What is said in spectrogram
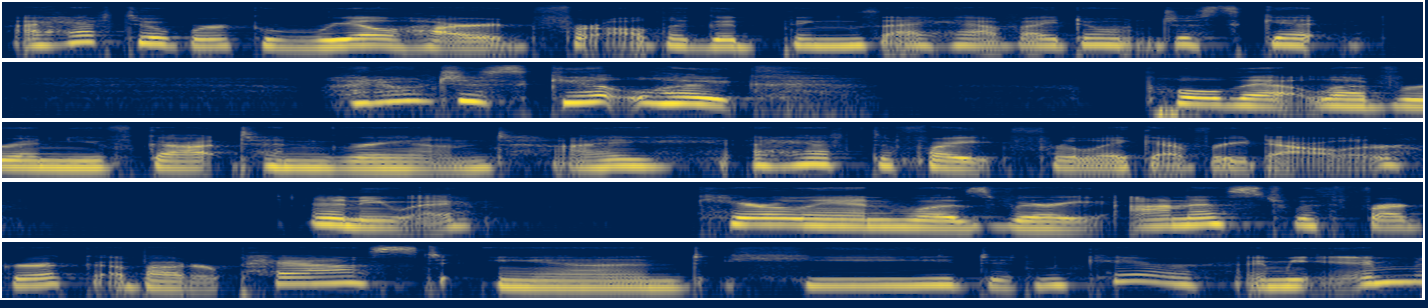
I have to work real hard for all the good things I have. I don't just get I don't just get like pull that lever and you've got 10 grand. I I have to fight for like every dollar. Anyway, Caril Ann was very honest with Frederick about her past, and he didn't care. I mean, I'm,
